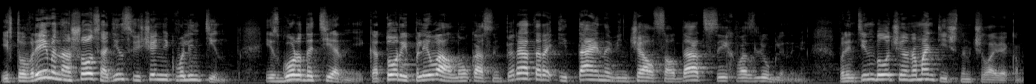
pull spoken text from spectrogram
И в то время нашелся один священник Валентин из города Тернии, который плевал на указ императора и тайно венчал солдат с их возлюбленными. Валентин был очень романтичным человеком.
